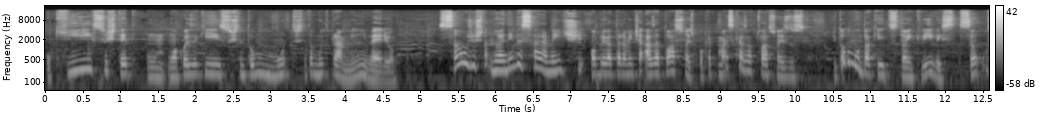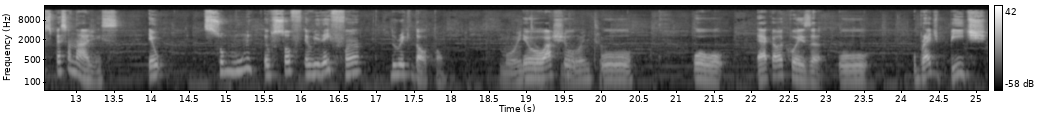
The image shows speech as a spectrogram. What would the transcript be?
o que sustenta. um- uma coisa que sustentou muito, sustenta muito pra mim, velho, são justa, não é nem necessariamente, obrigatoriamente, as atuações, porque por mais que as atuações dos, de todo mundo aqui estão incríveis, são os personagens. Eu sou muito. Eu sou. Eu virei fã do Rick Dalton. Muito. Eu acho muito. o o é aquela coisa, o o Brad Pitt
